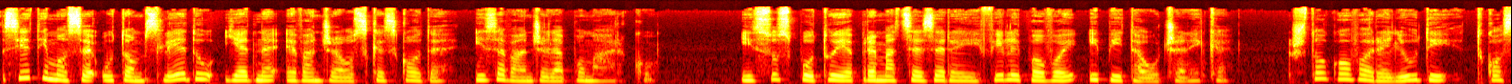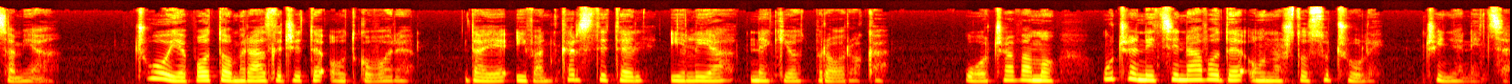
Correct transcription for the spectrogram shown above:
Sjetimo se u tom slijedu jedne evanđeoske zgode iz Evanđelja po Marku. Isus putuje prema Cezare i Filipovoj i pita učenike, što govore ljudi, tko sam ja? Čuo je potom različite odgovore, da je Ivan Krstitelj, Ilija, neki od proroka. Uočavamo, učenici navode ono što su čuli, činjenice.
